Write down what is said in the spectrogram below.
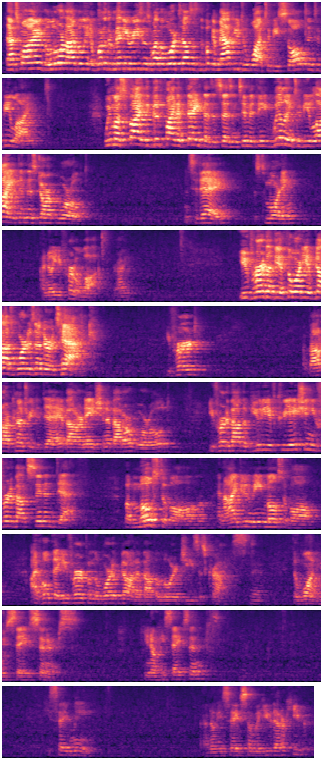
that's why the Lord, I believe, one of the many reasons why the Lord tells us in the book of Matthew to what? To be salt and to be light. We must fight the good fight of faith, as it says in Timothy, willing to be light in this dark world. And today, this morning, I know you've heard a lot, right? You've heard that the authority of God's Word is under attack. You've heard about our country today, about our nation, about our world. You've heard about the beauty of creation. You've heard about sin and death. But most of all, and I do mean most of all, I hope that you've heard from the Word of God about the Lord Jesus Christ, yeah. the one who saves sinners. You know, He saves sinners. He saved me. I know He saved some of you that are here.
